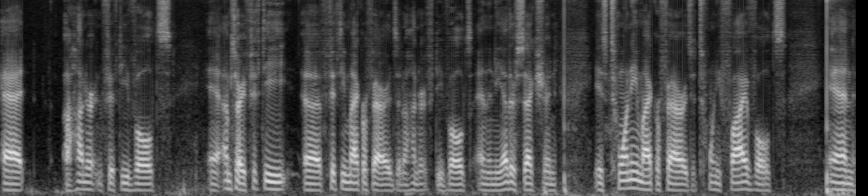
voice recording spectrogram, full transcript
at 150 volts, I'm sorry, 50, uh, 50 microfarads at 150 volts, and then the other section is 20 microfarads at 25 volts. And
